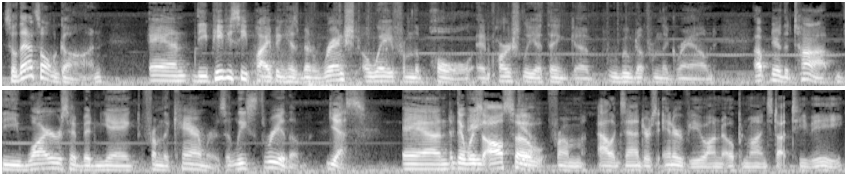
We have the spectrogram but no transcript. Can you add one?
So that's all gone. And the PVC piping has been wrenched away from the pole and partially, I think, uh, removed up from the ground. Up near the top, the wires have been yanked from the cameras, at least three of them. Yes. And There was a- also yeah. from Alexander's interview on openminds.tv,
